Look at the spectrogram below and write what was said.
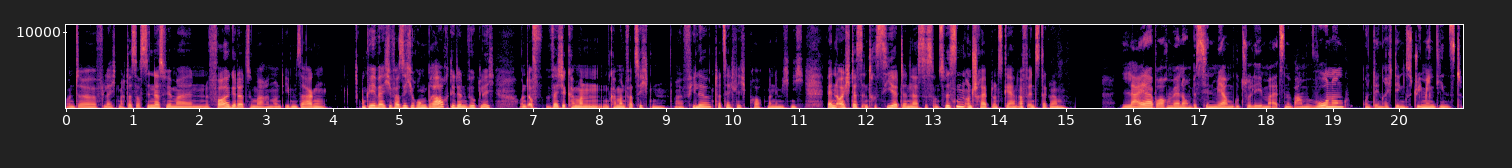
Und äh, vielleicht macht das auch Sinn, dass wir mal eine Folge dazu machen und eben sagen, okay, welche Versicherung braucht ihr denn wirklich und auf welche kann man, kann man verzichten? Viele tatsächlich braucht man nämlich nicht. Wenn euch das interessiert, dann lasst es uns wissen und schreibt uns gern auf Instagram. Leider brauchen wir noch ein bisschen mehr, um gut zu leben, als eine warme Wohnung und den richtigen Streamingdienst.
